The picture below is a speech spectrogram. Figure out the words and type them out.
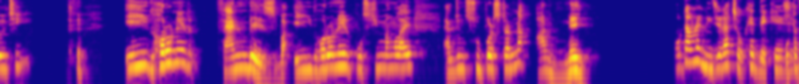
বলছি এই ধরনের ফ্যান বেজ বা এই ধরনের পশ্চিমবাংলায় একজন সুপারস্টার না আর নেই। ওটা আমরা নিজেরা চোখে দেখে ওটা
